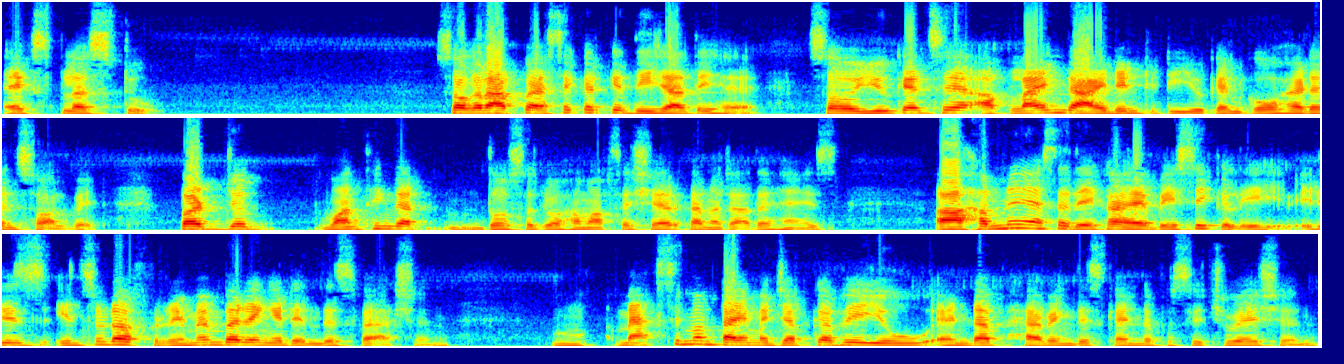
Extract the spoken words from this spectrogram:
x plus 2 so अगर आपको ऐसे करके दी जाती है so you can say applying the identity you can go ahead and solve it but जो वन थिंग दैट दोस्तों जो हम आपसे शेयर करना चाहते हैं इस हमने ऐसे देखा है basically it is instead of remembering it in this fashion maximum time में जब कभी you end up having this kind of situation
